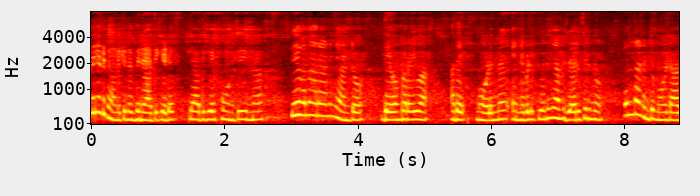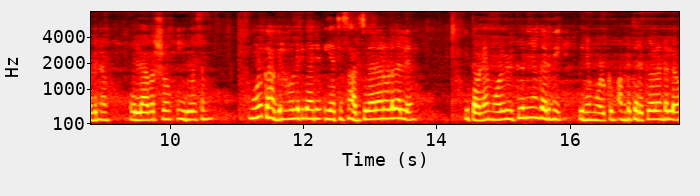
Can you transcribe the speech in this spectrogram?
പിന്നീട് കാണിക്കുന്നത് രാധികയുടെ രാധികയെ ഫോൺ ചെയ്യുന്ന ദേവനാരായണൻ ഞാൻ കേട്ടോ ദേവൻ പറയുക അതെ മോളിന്ന് എന്നെ വിളിക്കുമെന്ന് ഞാൻ വിചാരിച്ചിരുന്നു. എന്താണ് എന്റെ മോളുടെ ആഗ്രഹം? എല്ലാ വർഷവും ഈ ദിവസം മോൾക്ക് ആഗ്രഹമുള്ളൊരു കാര്യം ഈ അച്ഛൻ സാധിച്ചു തരാറുള്ളതല്ലേ? ഇത്തവണ മോൾ വിളിക്കുമെന്ന് ഞാൻ കരുതി. പിന്നെ മോൾക്കും അവിടെ തിരക്കുകളുണ്ടല്ലോ.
